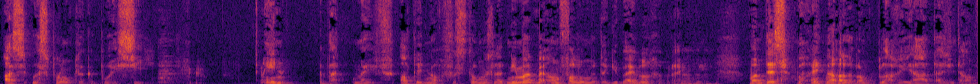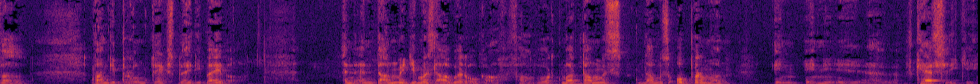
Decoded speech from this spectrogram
as oorspronklike poësie. En wat my altyd nog verstom is dat niemand my aanval omdat ek die Bybel gebruik nie. Want dis baie nader aan plagiaat as jy dan wil, want die bronteks bly die Bybel en en dan moet jy mos daaroor ook aangeval word maar dan moet dan moet opperman en en uh, kersliedjie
